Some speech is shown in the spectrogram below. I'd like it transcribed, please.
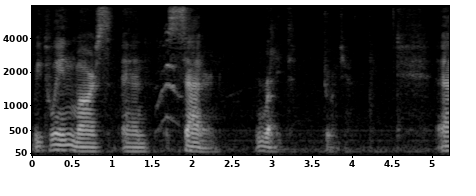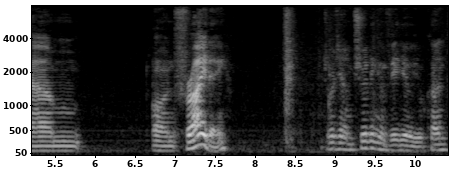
between Mars and Saturn. Right, Georgia. Um, on Friday, Georgia, I'm shooting a video. You can't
